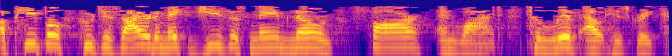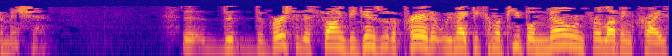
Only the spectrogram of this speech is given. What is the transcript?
A people who desire to make Jesus' name known far and wide, to live out His great commission. The, the, the, verse of this song begins with a prayer that we might become a people known for loving Christ.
